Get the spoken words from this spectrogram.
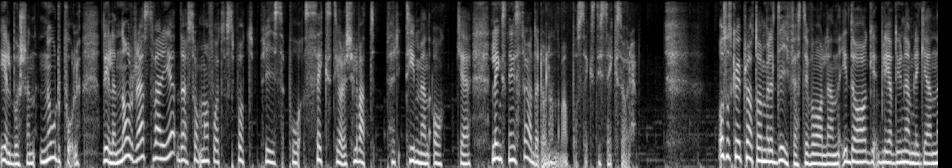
elbörsen Nordpol. Det gäller norra Sverige där man får ett spotpris på 60 öre kilowattimmen och eh, längst ner i söder då landar man på 66 öre. Och så ska vi prata om Melodifestivalen. Idag blev det ju nämligen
